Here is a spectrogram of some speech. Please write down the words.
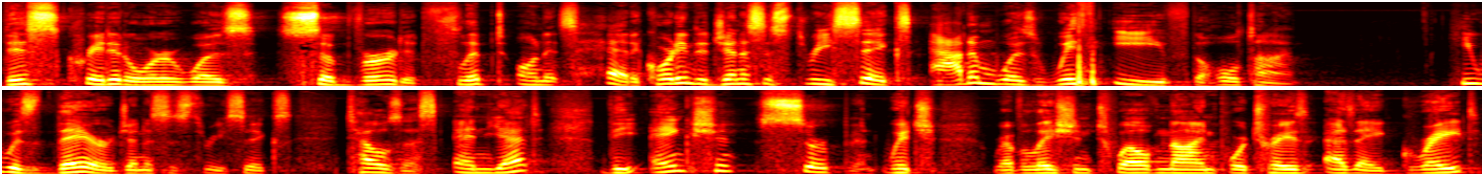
this created order was subverted, flipped on its head. According to Genesis 3 6, Adam was with Eve the whole time. He was there, Genesis 3 6 tells us. And yet, the ancient serpent, which Revelation 12 9 portrays as a great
